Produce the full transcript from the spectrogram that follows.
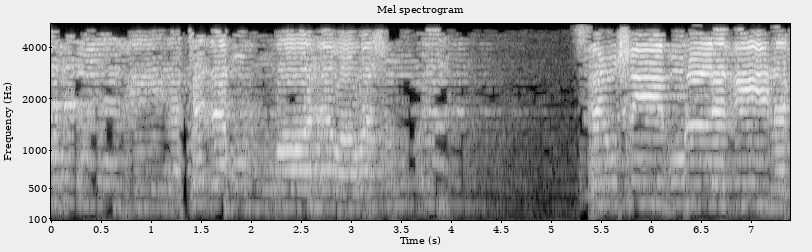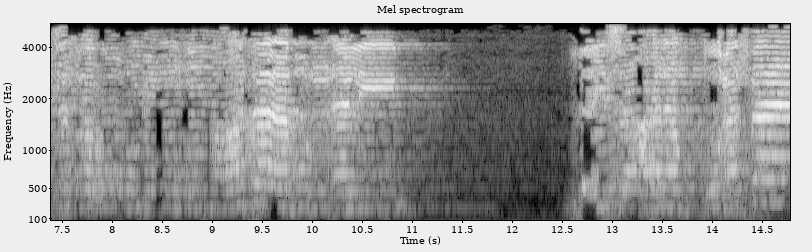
وقعد الذين كذبوا الله ورسوله سيصيب الذين كفروا منهم عذاب أليم. ليس على الضعفاء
